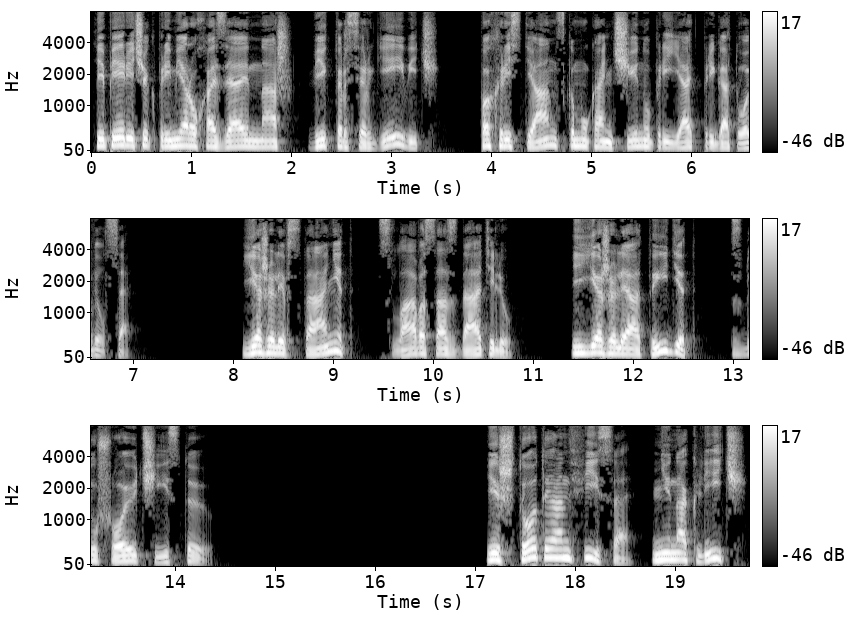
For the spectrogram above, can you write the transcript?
Тепереча, к примеру, хозяин наш, Виктор Сергеевич, по христианскому кончину приять приготовился. Ежели встанет, слава Создателю, и ежели отыдет, с душою чистую. И что ты, Анфиса, не наклич?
